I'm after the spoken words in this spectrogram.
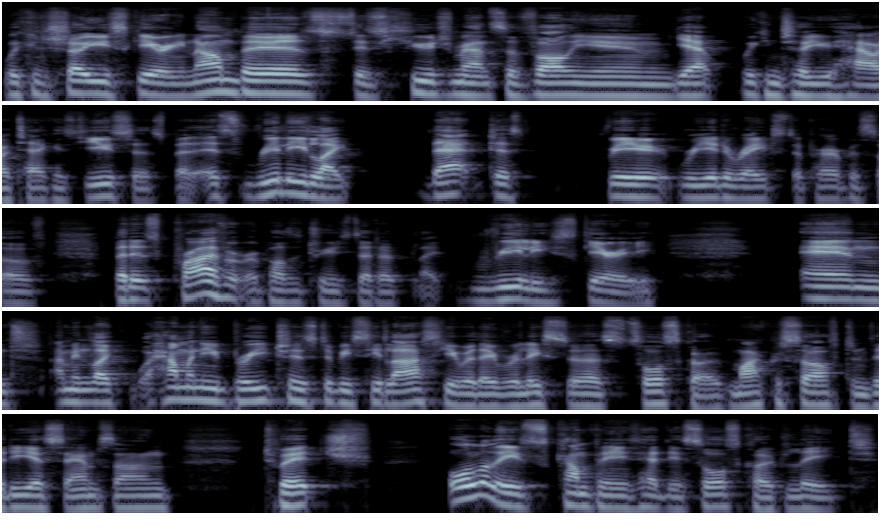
We can show you scary numbers. There's huge amounts of volume. Yep, we can show you how attackers use this. But it's really like that just re reiterates the purpose of, but it's private repositories that are like really scary. And I mean, like, how many breaches did we see last year where they released a source code? Microsoft, Nvidia, Samsung, Twitch, all of these companies had their source code leaked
